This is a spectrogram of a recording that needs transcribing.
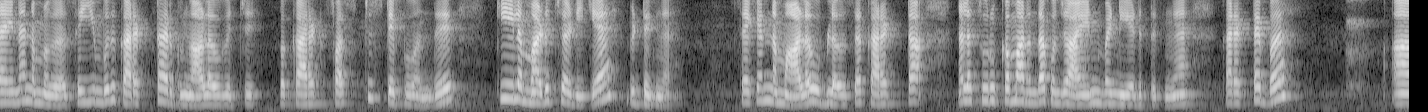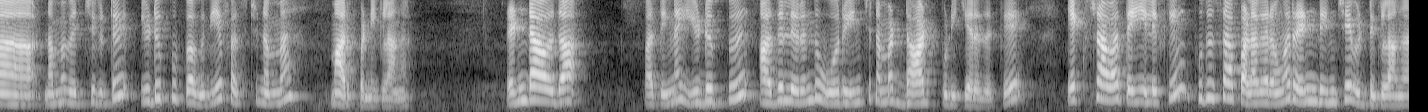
லைனாக நம்ம செய்யும்போது கரெக்டாக இருக்குங்க அளவு வச்சு. இப்போ கரெக்ட் ஃபஸ்ட்டு ஸ்டெப்பு வந்து கீழே மடிச்சு அடிக்க விட்டுக்குங்க. செகண்ட் நம்ம அளவு ப்ளவுஸை கரெக்டாக நல்லா சுருக்கமாக இருந்தால் கொஞ்சம் அயன் பண்ணி எடுத்துக்குங்க. கரெக்டாக இப்போ நம்ம வச்சுக்கிட்டு இடுப்பு பகுதியை ஃபஸ்ட்டு நம்ம மார்க் பண்ணிக்கலாங்க. ரெண்டாவதாக பார்த்திங்கன்னா இடுப்பு அதிலிருந்து ஒரு இன்ச் நம்ம டாட் பிடிக்கிறதுக்கு. எக்ஸ்ட்ராவாக தையலுக்கு புதுசாக பழகிறவங்க ரெண்டு இன்ச்சே விட்டுக்கலாங்க.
